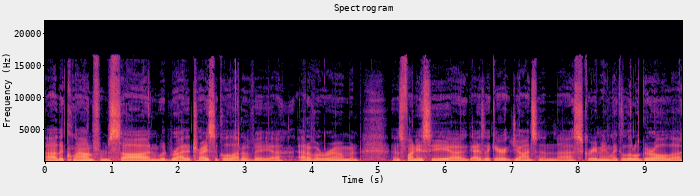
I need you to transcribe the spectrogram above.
uh, the clown from Saw and would ride a tricycle out of a uh, out of a room, and it was funny to see uh, guys like Erik Johnson uh, screaming like a little girl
